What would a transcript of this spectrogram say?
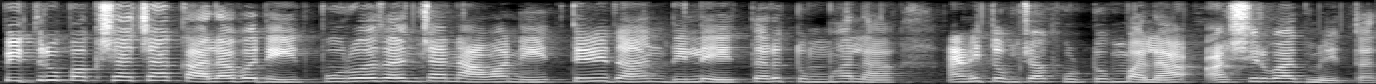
पितृपक्षाच्या कालावधीत पूर्वजांच्या नावाने तिळदान दिले तर तुम्हाला आणि तुमच्या कुटुंबाला आशीर्वाद मिळतात.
